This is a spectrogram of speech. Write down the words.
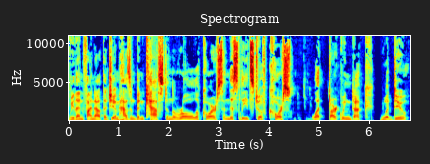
We then find out that Jim hasn't been cast in the role, of course, and this leads to, of course, what Darkwing Duck would do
